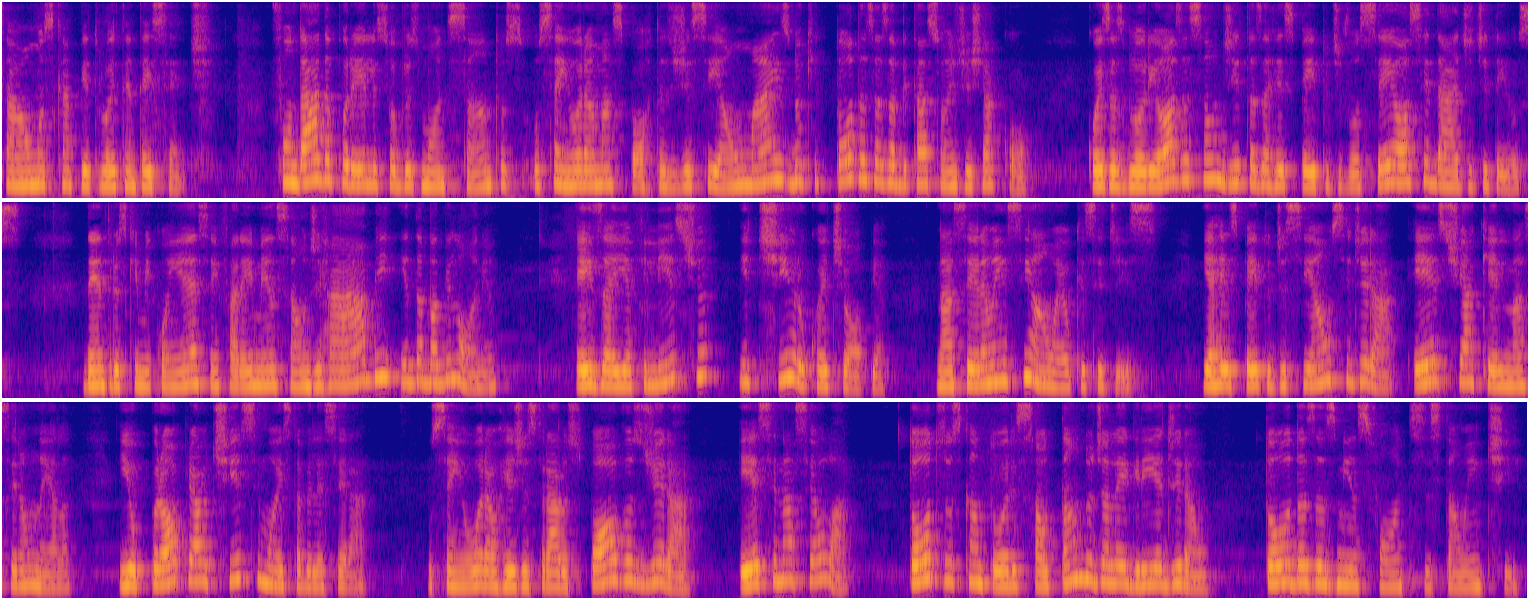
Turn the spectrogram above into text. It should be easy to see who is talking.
Speaker 1: Salmos capítulo 87 Fundada por ele sobre os montes santos, o Senhor ama as portas de Sião mais do que todas as habitações de Jacó. Coisas gloriosas são ditas a respeito de você, ó cidade de Deus. Dentre os que me conhecem, farei menção de Raabe e da Babilônia. Eis aí a Filístia e Tiro com a Etiópia. Nasceram em Sião, é o que se diz. E a respeito de Sião se dirá: Este e aquele nascerão nela, e o próprio Altíssimo a estabelecerá. O Senhor, ao registrar os povos, dirá: Esse nasceu lá. Todos os cantores, saltando de alegria, dirão: Todas as minhas fontes estão em ti.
